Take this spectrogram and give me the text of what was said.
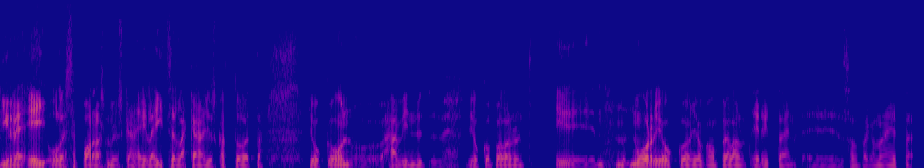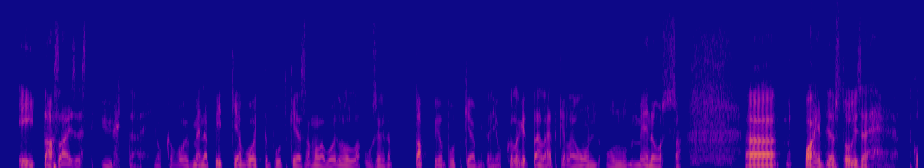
vire ei ole se paras myöskään heillä itselläkään, jos katsoo, että joukko on hävinnyt, joukko on pelannut nuori joukko on, joka on pelannut erittäin, sanotaanko näin, että ei tasaisesti yhtään. Joka voi mennä pitkiä voittoputkia samalla voi olla useita tappioputkia, mitä joukkueellakin tällä hetkellä on ollut menossa. Pahin tietysti oli se 3-0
